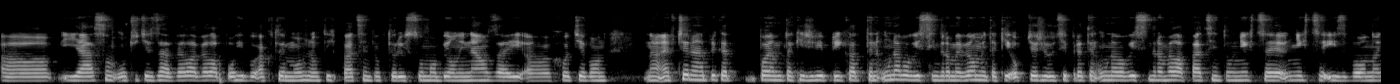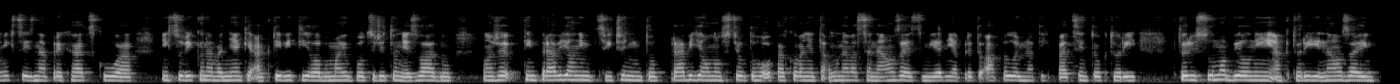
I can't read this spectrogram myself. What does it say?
Uh, ja som určite za veľa, veľa pohybu, ak to je možno tých pacientov, ktorí sú mobilní, naozaj uh, choďte von. No a včera napríklad, poviem taký živý príklad, ten únavový syndrom je veľmi taký obťažujúci pre ten únavový syndrom. Veľa pacientov nechce, nechce ísť von, no, nechce ísť na prechádzku a nechcú vykonávať nejaké aktivity, lebo majú pocit, že to nezvládnu. Lenže tým pravidelným cvičením, tou pravidelnosťou toho opakovania tá únava sa naozaj zmierni a preto apelujem na tých pacientov, ktorí, ktorí sú mobilní a ktorí naozaj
